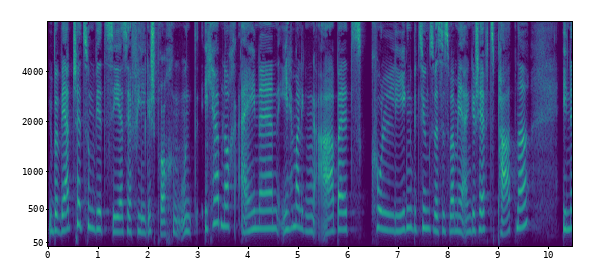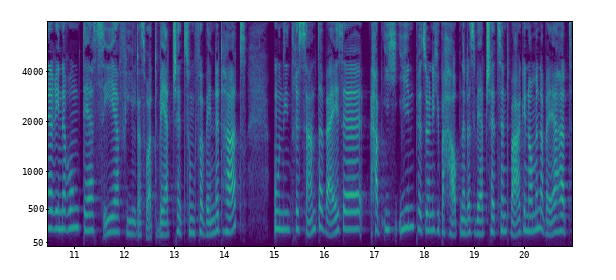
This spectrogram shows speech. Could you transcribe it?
Über Wertschätzung wird sehr, sehr viel gesprochen und ich habe noch einen ehemaligen Arbeitskollegen, beziehungsweise es war mir ein Geschäftspartner in Erinnerung, der sehr viel das Wort Wertschätzung verwendet hat und interessanterweise habe ich ihn persönlich überhaupt nicht als wertschätzend wahrgenommen, aber er hat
